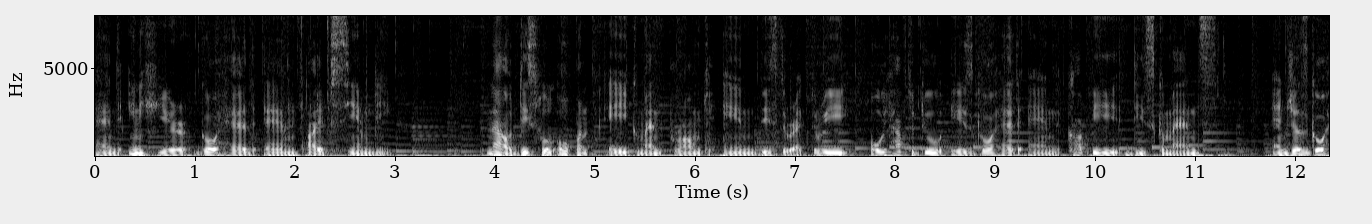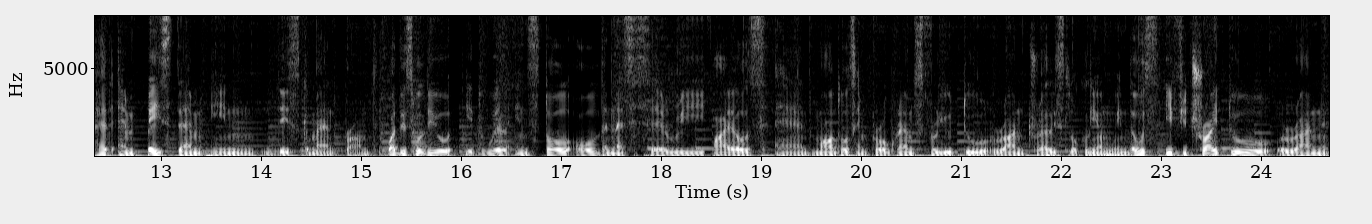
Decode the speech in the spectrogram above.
And in here, go ahead and type cmd. Now this will open a command prompt in this directory. All you have to do is go ahead and copy these commands and just go ahead and paste them in this command prompt. What this will do, it will install all the necessary files and models and programs for you to run Trellis locally on Windows. If you try to run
